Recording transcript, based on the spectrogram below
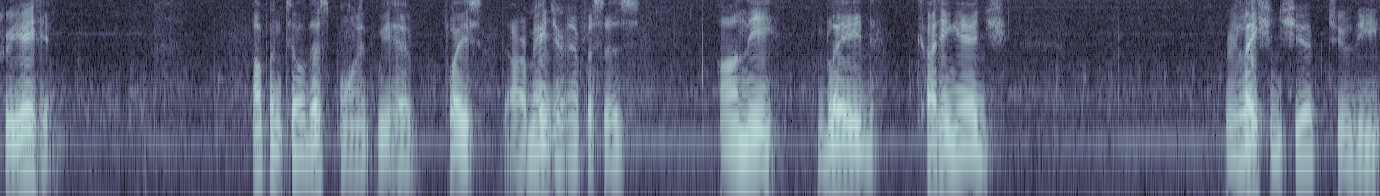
created. Up until this point, we have placed our major emphasis on the blade cutting edge relationship to the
